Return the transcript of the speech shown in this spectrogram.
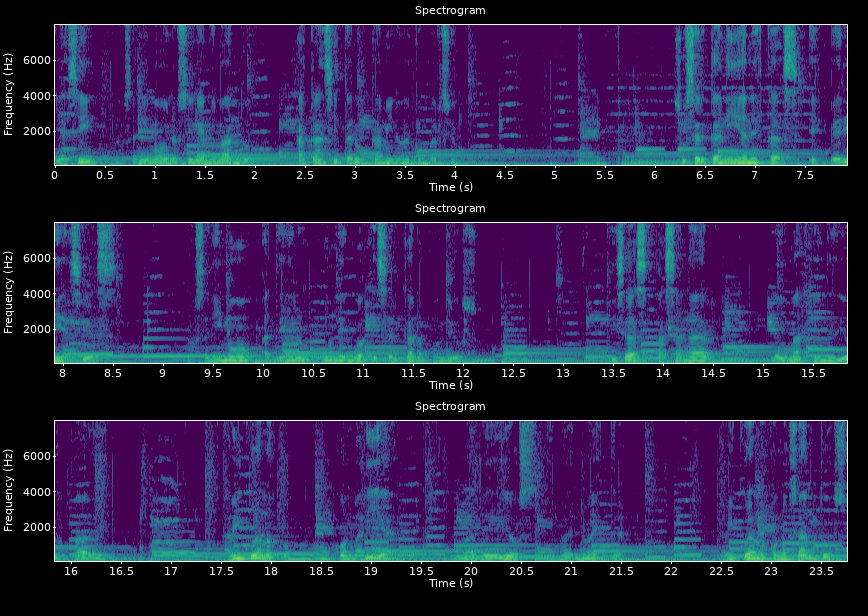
Y así nos animó y nos sigue animando a transitar un camino de conversión. Su cercanía en estas experiencias nos animó a tener un lenguaje cercano con Dios, quizás a sanar la imagen de Dios Padre, a vincularnos con, con María como Madre de Dios y Madre nuestra, a vincularnos con los santos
